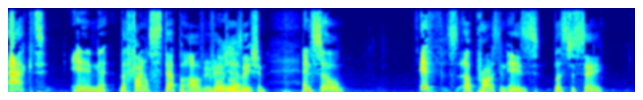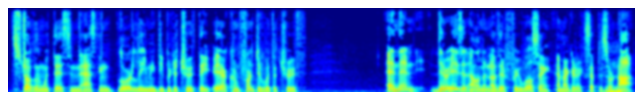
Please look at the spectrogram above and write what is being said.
act in the final step of oh, evangelization and so if a protestant is let's just say struggling with this and asking, Lord, lead me deeper to truth, they are confronted with the truth. And then there is an element of their free will saying, Am I going to accept this or mm-hmm. not?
